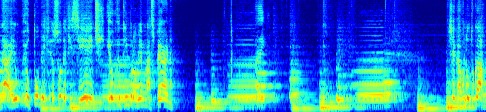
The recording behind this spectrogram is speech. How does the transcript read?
dar? Eu, eu, tô, eu sou deficiente, eu, eu tenho problema nas pernas. Aí. Chegava no outro carro.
